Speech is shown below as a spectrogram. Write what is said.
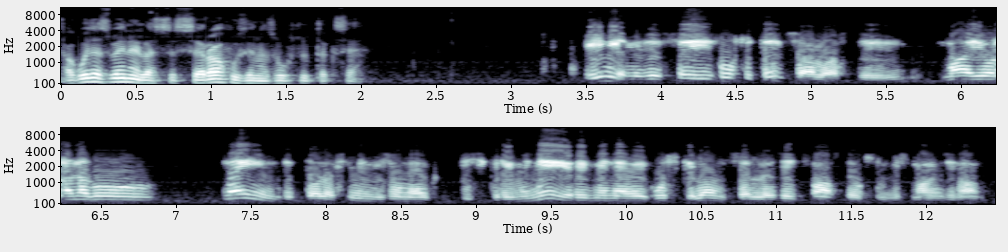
aga kuidas venelastesse rahvusena suhtutakse? inimesesse ei suhtuta üldse halvasti. ma ei ole nagu näinud, et oleks mingisugune diskrimineerimine või kuskil olnud selle seitsme aasta jooksul, mis ma olen siin olnud.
